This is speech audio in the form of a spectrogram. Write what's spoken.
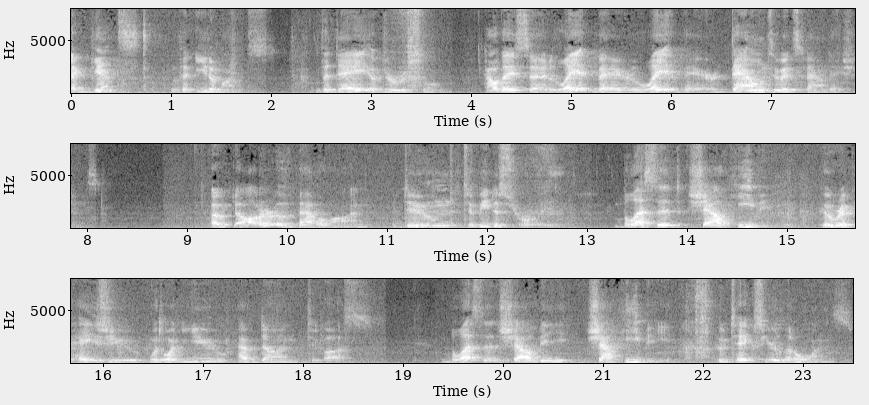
against the Edomites, the day of Jerusalem, how they said, Lay it bare, lay it bare, down to its foundations. O daughter of Babylon, doomed to be destroyed, blessed shall he be who repays you with what you have done to us. Blessed shall be shall he be who takes your little ones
